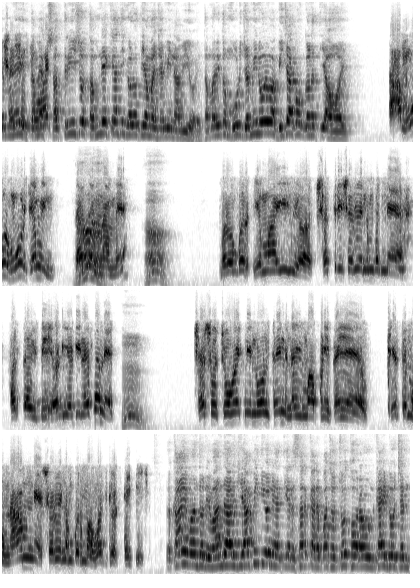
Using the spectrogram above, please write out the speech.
એમ નહીં તમે ક્ષત્રિય છો તમને ક્યાંથી ગણતિયામાં જમીન આવી હોય? તમારી તો મૂળ જમીન હોય એમાં બીજા કોઈ ગણતિયા હોય? હા મૂળ મૂળ જમીન. દાદાના નામે. હા. બરોબર એમાં ઈ છત્રીસ સર્વે નંબર ને સત્તાવીસ બે અડી અડી હતા ને. છસો ચોસઠની નોંધ થઈ ને નવી માપણી કઈ ખેતરનું નામ ને સર્વે નંબરમાં વધઘટ થઈ ગઈ છે. તો કાંઈ વાંધો નહીં વાંધા અરજી આપી દો ને અત્યારે સરકારે પાછો ચોથો રાઉન્ડ કાઢ્યો છે અને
